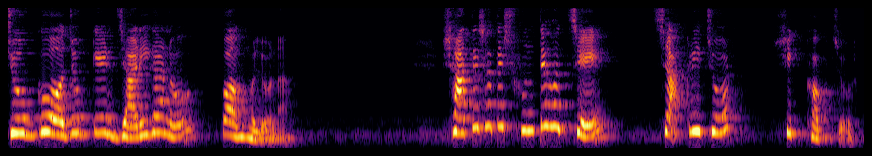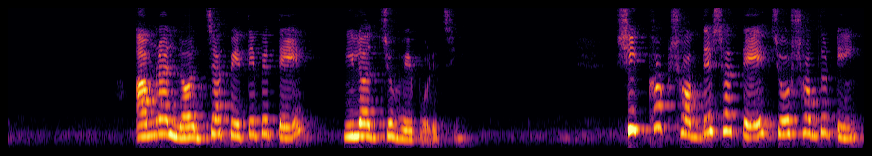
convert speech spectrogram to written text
যোগ্য অযোগ্যের জারিগানও কম হলো না। সাথে সাথে শুনতে হচ্ছে চাকরি চোর শিক্ষক চোর। আমরা লজ্জা পেতে পেতে নিলজ্জ হয়ে পড়েছি। শিক্ষক শব্দের সাথে চোর শব্দটি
